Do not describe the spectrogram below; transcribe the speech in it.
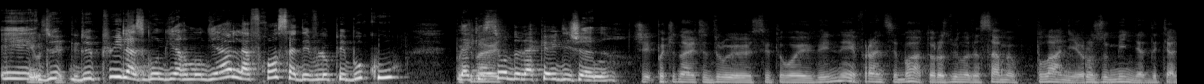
Et Et de- aussi- depuis la Seconde Guerre mondiale, la France a développé beaucoup починаючи з Другої світової війни, Франція багато розвинулася саме в плані розуміння дитя,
